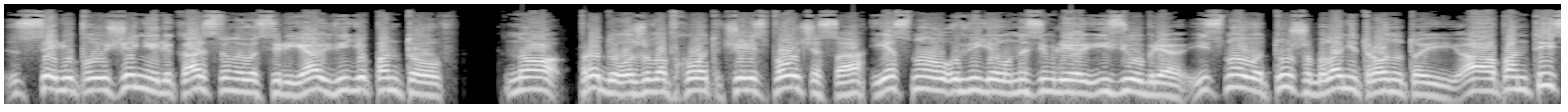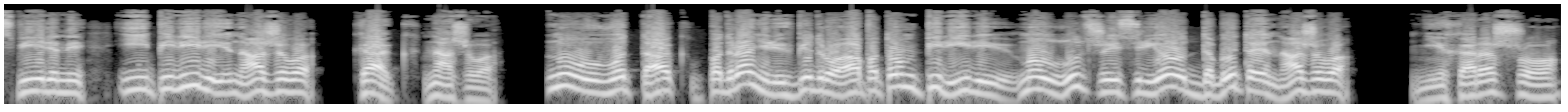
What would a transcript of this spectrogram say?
с целью получения лекарственного сырья в виде понтов. Но, продолжив обход, через полчаса я снова увидел на земле изюбря, и снова туша была нетронутой, а понты спилены и пилили наживо. Как наживо? Ну, вот так, подранили в бедро, а потом пилили, мол, лучшее сырье, добытое наживо. Нехорошо.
